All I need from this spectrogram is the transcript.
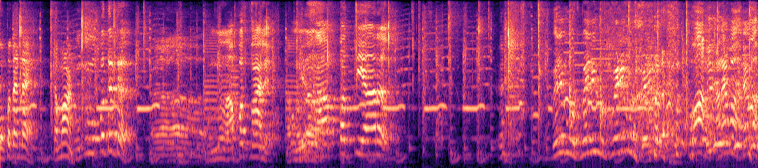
മുപ്പത്തെട്ട്. കമാൺ ഒന്ന് മുപ്പത്തെട്ട്. ഒന്ന് നാപ്പത്തിനാല്. ഒന്ന് നാപ്പത്തിയാറ്. Very very good very good very good വാ അരെ വാ അരെ വാ.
